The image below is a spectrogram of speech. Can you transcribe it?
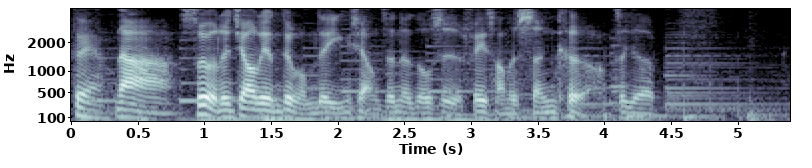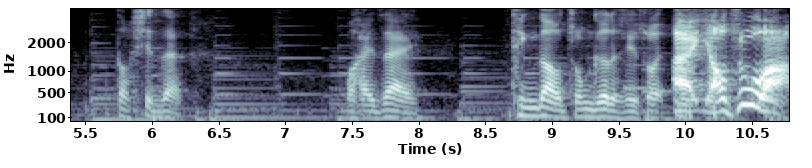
对啊，那所有的教练对我们的影响真的都是非常的深刻啊。这个到现在我还在听到钟哥的声音说：“哎，咬住啊！”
